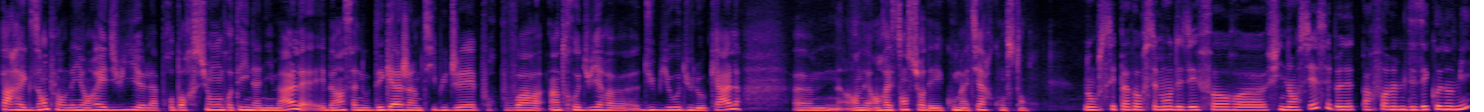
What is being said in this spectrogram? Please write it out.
par exemple, en ayant réduit la proportion de protéines animales, eh ben, ça nous dégage un petit budget pour pouvoir introduire du bio, du local, en, en restant sur des coûts matières constants. Donc c'est pas forcément des efforts euh, financiers, c'est peut-être parfois même des économies.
